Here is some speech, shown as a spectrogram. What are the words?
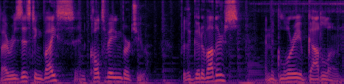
by resisting vice and cultivating virtue for the good of others and the glory of God alone.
